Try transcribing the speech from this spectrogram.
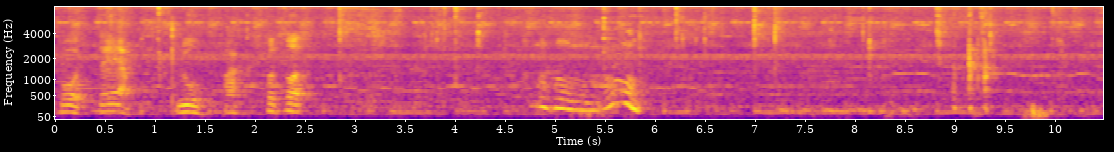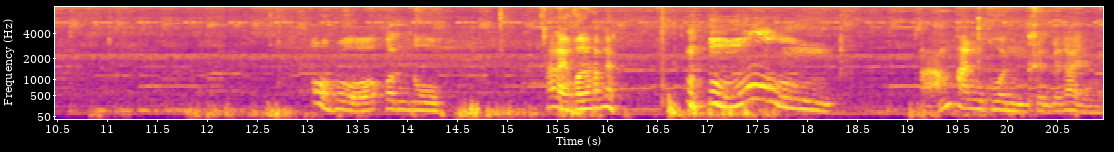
โคตรแซ่บลูกผักสดๆ โอ้โห คนดูเท่าไหร่คนแล้วครับเนี่ยสามพันคนเป็นไปได้ยังไง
